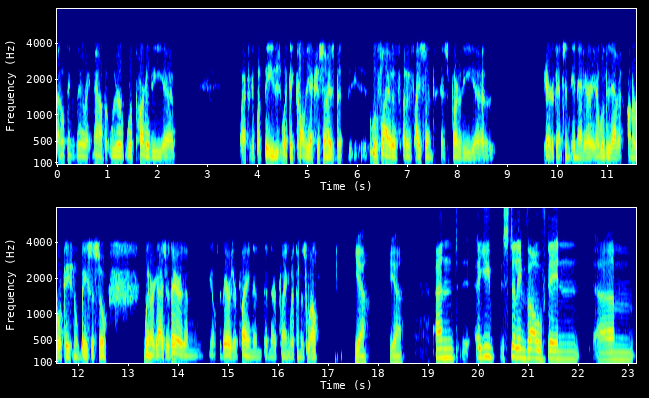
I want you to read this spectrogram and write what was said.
I don't think they're there right now, but we're we're part of the. I forget what they use, what they call the exercise, but we'll fly out of out of Iceland as part of the uh, air defense in, in that area. We'll do that on a rotational basis. So when our guys are there, then you know if the Bears are playing, then then they're playing with them as well. Yeah, yeah. And are you still involved in um,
